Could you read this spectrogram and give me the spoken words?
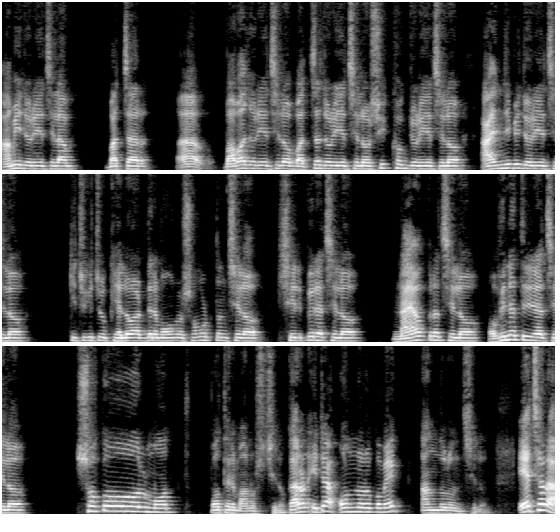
আমি জড়িয়েছিলাম, বাচ্চার বাবা জড়িয়েছিল, বাচ্চা জড়িয়েছিল, শিক্ষক জড়িয়েছিল, আইনজীবী জড়িয়েছিল, কিছু কিছু খেলোয়াড়দের মৌন সমর্থন ছিল, শিল্পীরা ছিল, নায়করা ছিল, অভিনেত্রীরা ছিল, সকল মত পথের মানুষ ছিল। কারণ এটা অন্যরকম এক আন্দোলন ছিল। এছাড়া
